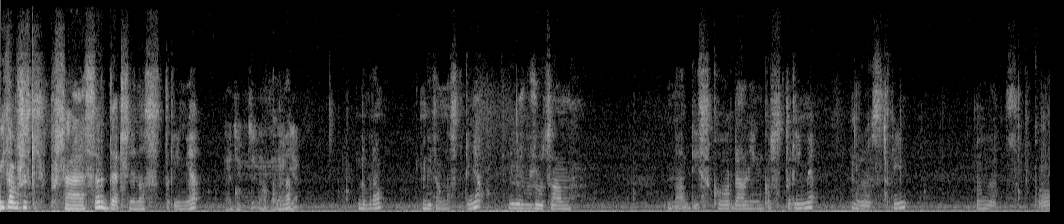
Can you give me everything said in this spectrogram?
Witam wszystkich przeserdecznie na streamie. Dobra, witam na streamie. Już wrzucam na Discorda link o streamie. Stream. Let's go.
